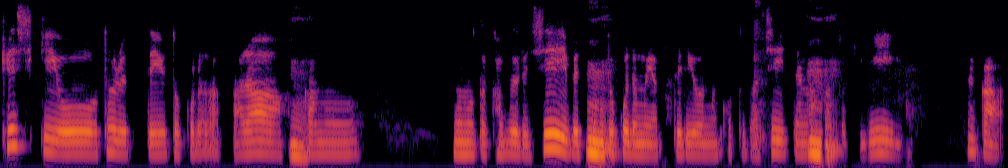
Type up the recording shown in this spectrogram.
景色を撮るっていうところだったら、うん他のものと被るし、別うん。にどこでもやってるようなことだし、ってなった時に、なんか、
